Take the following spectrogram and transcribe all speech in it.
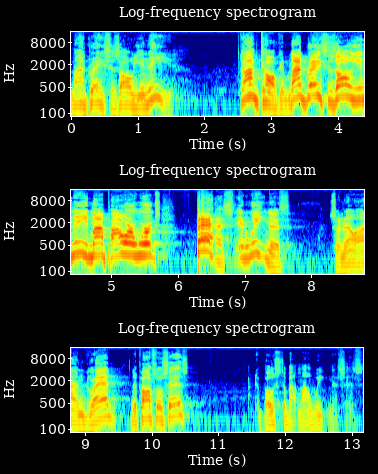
my grace is all you need. God talking. My grace is all you need. My power works best in weakness. So now I am glad, the apostle says, to boast about my weaknesses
